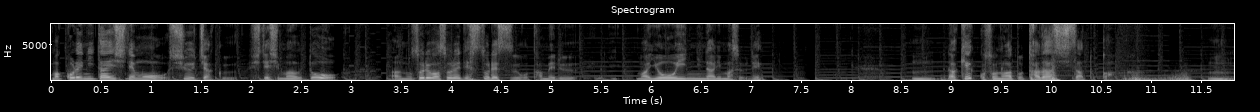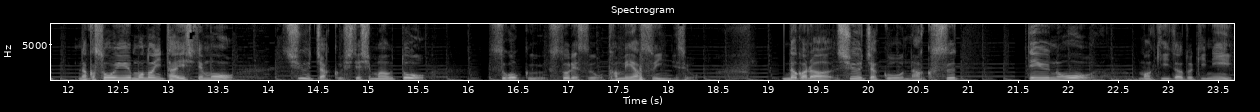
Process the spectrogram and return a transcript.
まあ、これに対しても執着してしまうとあのそれはそれでストレスをためる、まあ、要因になりますよね。うん、だ結構その後正しさとか、うん、なんかそういうものに対しても執着してしまうとすごくストレスをためやすいんですよ。だから執着をなくすっていうのを、まあ、聞いた時に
